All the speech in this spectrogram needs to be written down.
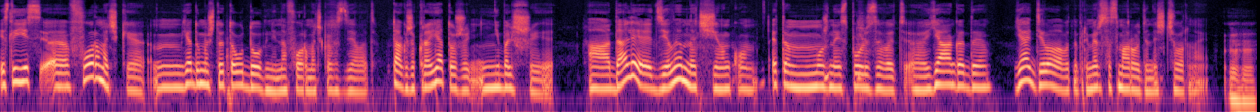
Если есть э, формочки, я думаю, что это удобнее на формочках сделать. Также края тоже небольшие. А далее делаем начинку. Это можно использовать э, ягоды. Я делала, вот, например, со смородиной, с черной. Мгм.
